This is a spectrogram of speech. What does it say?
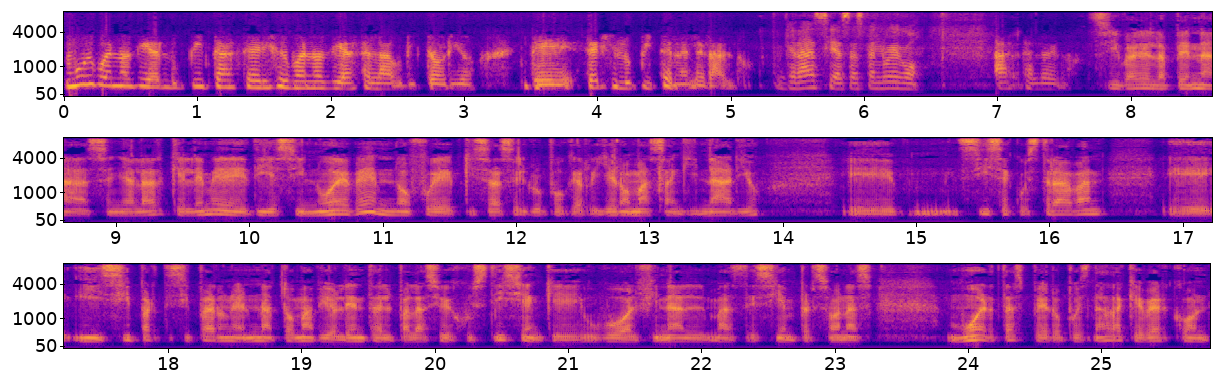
Muy buenos días, Lupita, Sergio, y buenos días al auditorio de Sergio Lupita en el Heraldo. Gracias, hasta luego. Hasta luego. Sí, vale la pena señalar que el M-19 no fue quizás el grupo guerrillero más sanguinario eh, sí secuestraban eh, y sí participaron en una toma violenta del Palacio de Justicia en que hubo al final más de 100 personas muertas, pero pues nada que ver con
